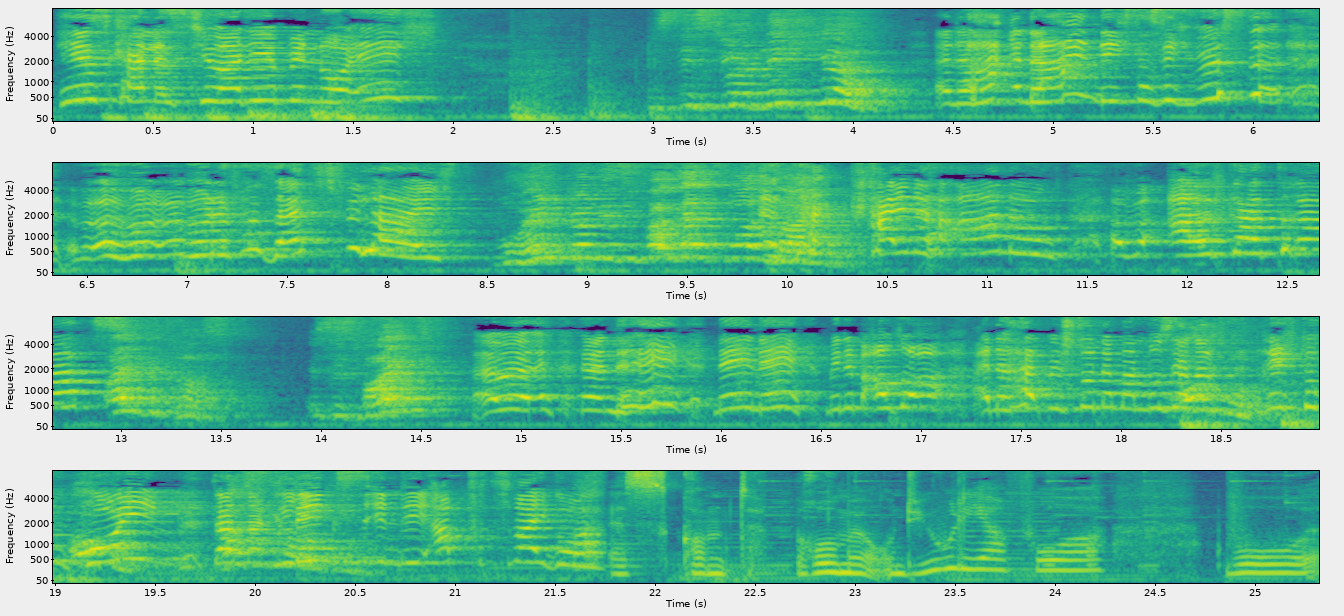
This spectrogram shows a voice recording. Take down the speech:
Hier ist keine Steward, hier bin nur ich. Ist die Steward nicht hier? Nein, nein, nicht, dass ich wüsste. W- Würde versetzt vielleicht. Wohin könnte sie versetzt worden Äh, sein? ke- Keine Ahnung. Aber Alcatraz. Alcatraz! Ist es weit? Aber, äh, nee, nee, nee. Mit dem Auto eine halbe Stunde. Man muss ja nach. Richtung. Boeing. Dann nach links Auto? in die Abzweigung. Es kommt Romeo und Julia vor, wo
